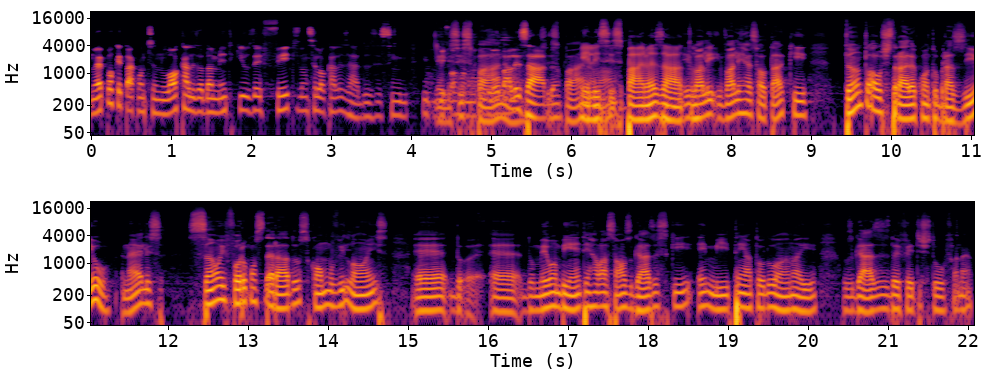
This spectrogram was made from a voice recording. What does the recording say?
não é porque está acontecendo localizadamente que os efeitos vão ser localizados, e sim de Eles se espalham, globalizada. Se espalham, Eles se espalham, exato. E vale, vale ressaltar que tanto a Austrália quanto o Brasil, né, eles são e foram considerados como vilões é, do, é, do meio ambiente em relação aos gases que emitem a todo ano aí, os gases do efeito estufa, né?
